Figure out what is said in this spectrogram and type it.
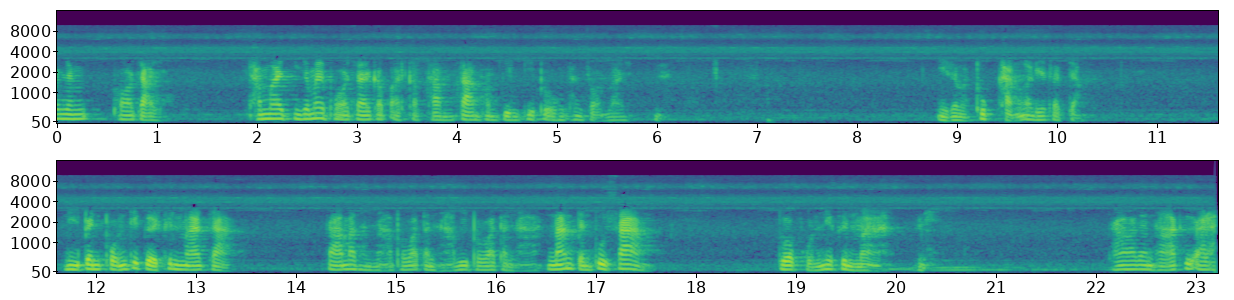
ก็ยังพอใจทำไมจึงจะไม่พอใจกับอัดกับทำตามความจริงที่พระองค์ท่านสอนไว้ นี่สมทุกขังอริยสัจจังนี่เป็นผลที่เกิดขึ้นมาจากกามตัณหาภาวะตัณหาวิภาวะตัณหา นั้นเป็นผู้สร้าง ตัวผลนี่ขึ้นมานี่กามตัณหาคืออะไร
